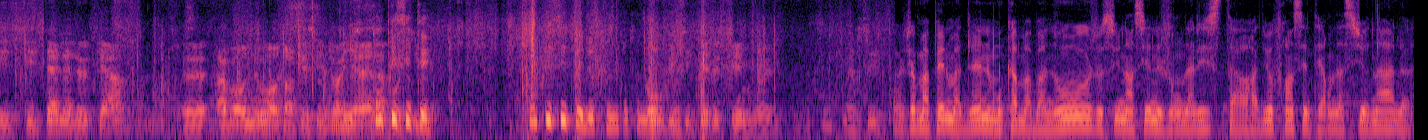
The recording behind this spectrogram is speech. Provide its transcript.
Et si tel est le cas, euh, avons-nous, en tant que citoyens... Complicité. Complicité de crimes contre l'humanité. Complicité de crimes, oui. Merci. Je m'appelle Madeleine Moukamabano, je suis une ancienne journaliste à Radio France Internationale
